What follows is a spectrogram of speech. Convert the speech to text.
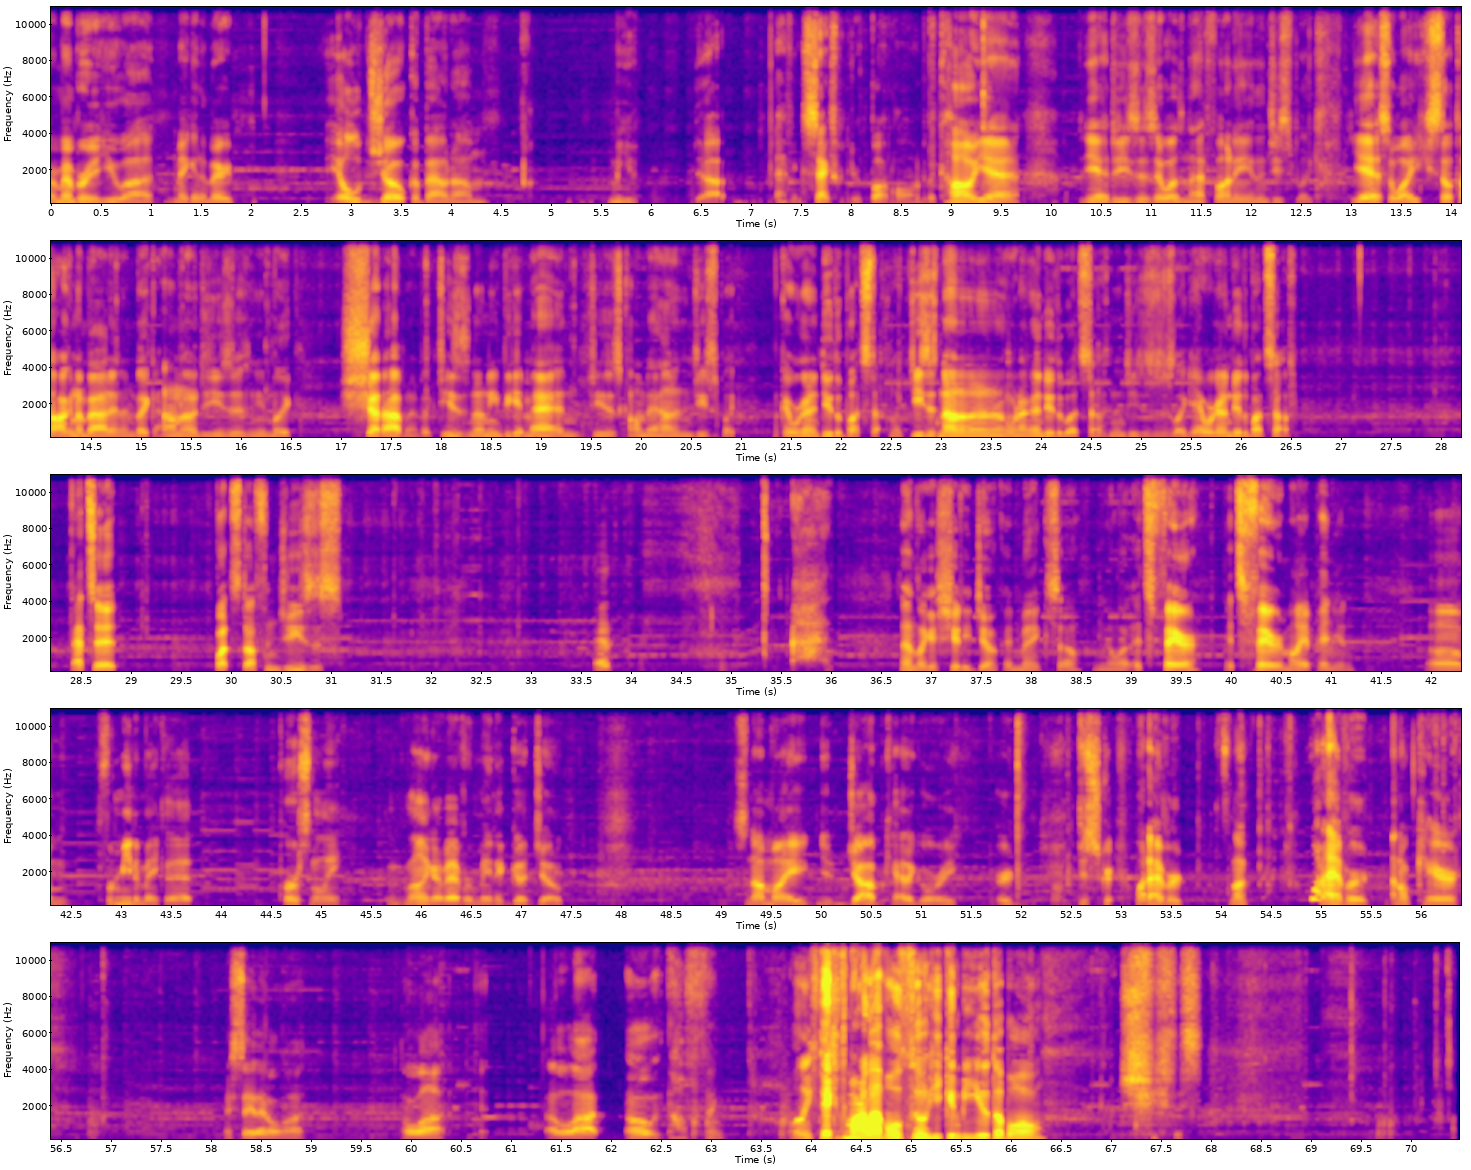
I remember you uh, making a very ill joke about um me uh, having sex with your butthole. I'd be like, oh yeah, yeah, Jesus, it wasn't that funny. And then Jesus be like, yeah, so why are you still talking about it? And I'm like, I don't know, Jesus. And be like, shut up. And be like, Jesus, no need to get mad. And Jesus, calm down. And Jesus like, okay, we're gonna do the butt stuff. I'm like, Jesus, no, no, no, no, no, we're not gonna do the butt stuff. And then Jesus is like, yeah, we're gonna do the butt stuff. That's it. Butt stuff and Jesus. That sounds like a shitty joke I'd make, so you know what? It's fair. It's fair in my opinion. Um, for me to make that personally, not like I've ever made a good joke. It's not my job category or descri- whatever. It's not whatever. I don't care. I say that a lot. A lot. A lot. Oh, oh, thank only six more levels so he can be usable. Jesus.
